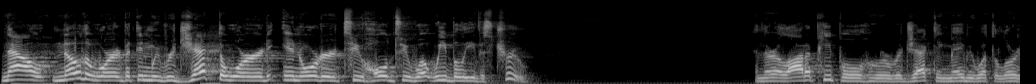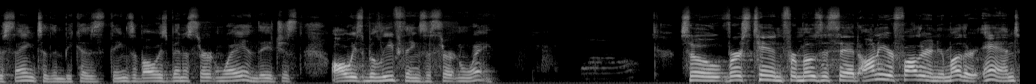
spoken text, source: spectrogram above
now know the word, but then we reject the word in order to hold to what we believe is true. And there are a lot of people who are rejecting maybe what the Lord is saying to them because things have always been a certain way and they just always believe things a certain way. So, verse 10 For Moses said, Honor your father and your mother, and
